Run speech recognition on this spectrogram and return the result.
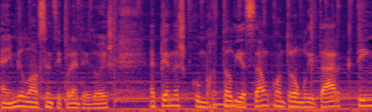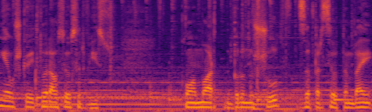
em 1942, apenas como retaliação contra um militar que tinha o escritor ao seu serviço. Com a morte de Bruno Schultz, desapareceu também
